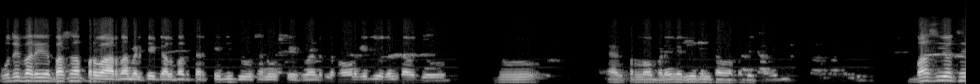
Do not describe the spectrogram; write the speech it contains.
ਉਹਦੇ ਬਾਰੇ ਬਸ ਆ ਪਰਿਵਾਰ ਨਾਲ ਮਿਲ ਕੇ ਗੱਲਬਾਤ ਕਰਕੇ ਜੀ ਜੋ ਸਾਨੂੰ ਸਟੇਟਮੈਂਟ ਲਿਖਾਉਣਗੇ ਜੀ, ਉਹਦੇ ਮੁਤਾਬਕ ਜੋ ਜੋ ਐਜ਼ ਪਰ ਲਾਅ ਬਣੇਗਾ ਜੀ, ਉਹਦੇ ਮੁਤਾਬਕ ਆਪਾਂ ਦੇਖਾਂਗੇ ਜੀ। ਬਸ ਜੀ ਉੱਥੇ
